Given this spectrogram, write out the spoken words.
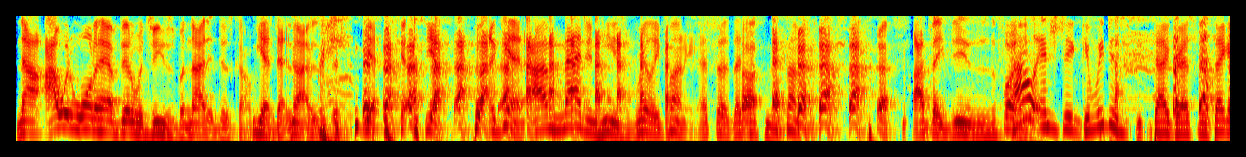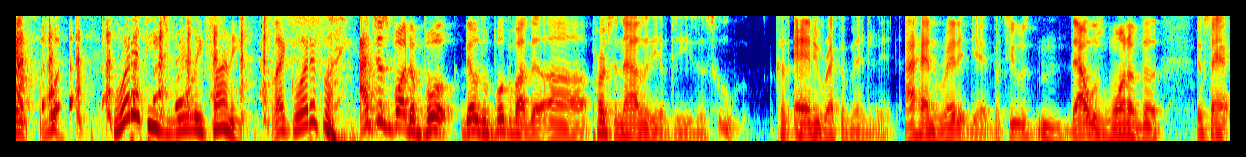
Now I would want to have dinner with Jesus, but not at this conference. Yeah, that, no, it's- yeah, yeah. Again, I imagine he is really funny. That's a that's just an assumption. I think Jesus is the funniest. How interesting? Can we just digress for a second? What what if he's really funny? Like, what if like I just bought a book. There was a book about the uh, personality of Jesus. Who? Because Annie recommended it. I hadn't read it yet, but she was. Mm. That was one of the. They were saying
